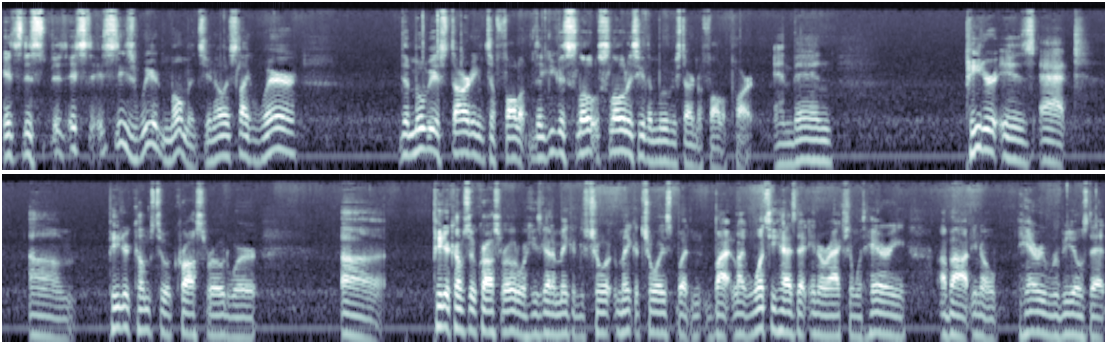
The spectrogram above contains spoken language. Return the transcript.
it's this it's it's these weird moments, you know. It's like where the movie is starting to fall up. You can slow slowly see the movie starting to fall apart, and then Peter is at um, Peter comes to a crossroad where uh, Peter comes to a crossroad where he's got to make a cho- make a choice, but by like once he has that interaction with Harry about you know Harry reveals that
